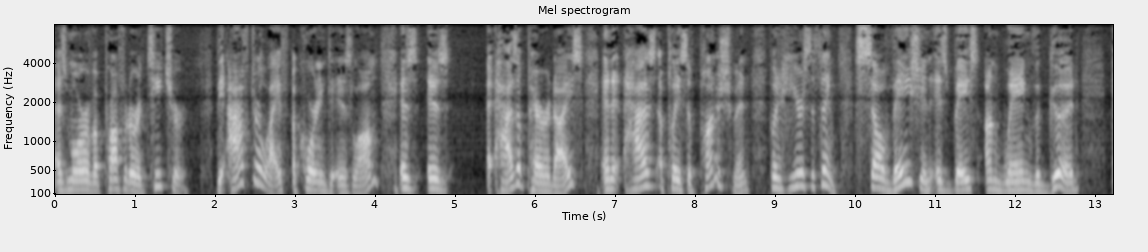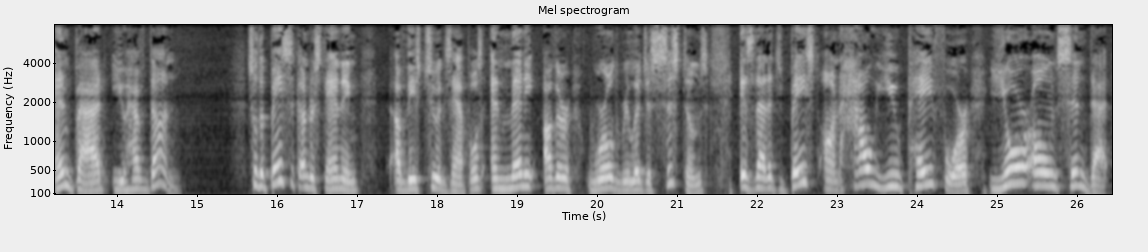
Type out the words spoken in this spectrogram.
as more of a prophet or a teacher. The afterlife, according to Islam, is, is it has a paradise and it has a place of punishment. But here's the thing salvation is based on weighing the good and bad you have done. So the basic understanding of these two examples and many other world religious systems is that it's based on how you pay for your own sin debt,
